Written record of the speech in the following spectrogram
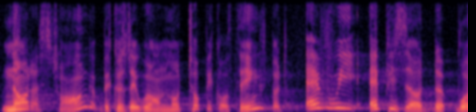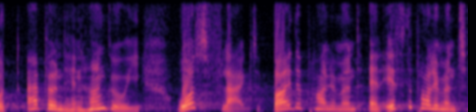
not as strong because they were on more topical things, but every episode that what happened in Hungary was flagged by the parliament, and if the parliament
